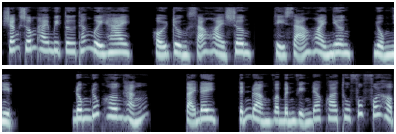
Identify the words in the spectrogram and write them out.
Sáng sớm 24 tháng 12, hội trường xã Hoài Sơn, thị xã Hoài Nhơn, nhộn nhịp. Đông đúc hơn hẳn. Tại đây, tỉnh đoàn và Bệnh viện Đa khoa Thu Phúc phối hợp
